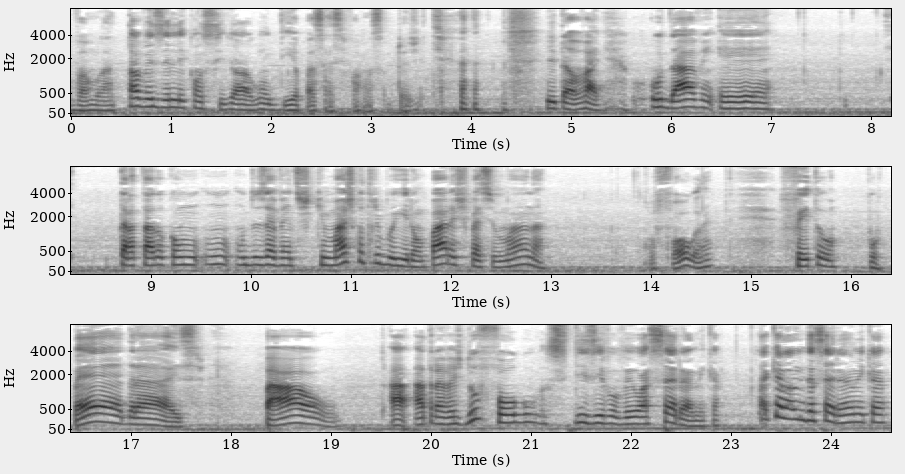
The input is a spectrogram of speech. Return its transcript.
Vamos lá. Talvez ele consiga algum dia passar essa informação pra gente. então, vai. O Darwin é tratado como um, um dos eventos que mais contribuíram para a espécie humana, o fogo, né? Feito por pedras, pau, a, através do fogo se desenvolveu a cerâmica. Aquela linda cerâmica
